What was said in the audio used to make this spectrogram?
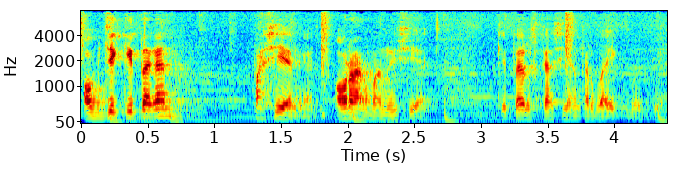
objek kita kan pasien kan, orang manusia. Kita harus kasih yang terbaik buat dia.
